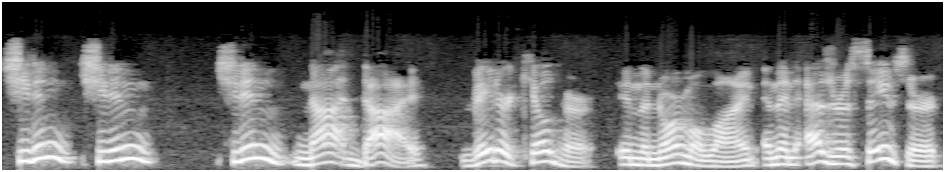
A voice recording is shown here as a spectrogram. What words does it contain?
She didn't. She didn't. She didn't not die. Vader killed her in the normal line, and then Ezra saves her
